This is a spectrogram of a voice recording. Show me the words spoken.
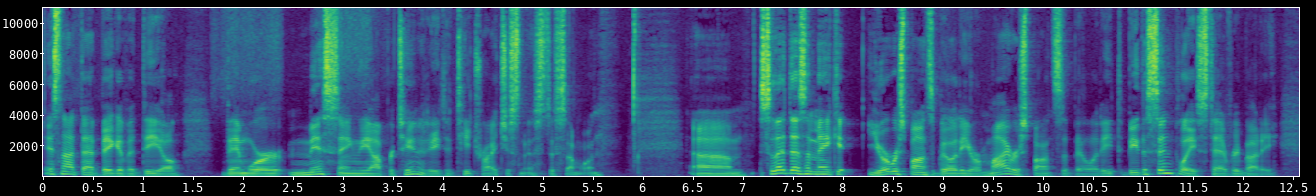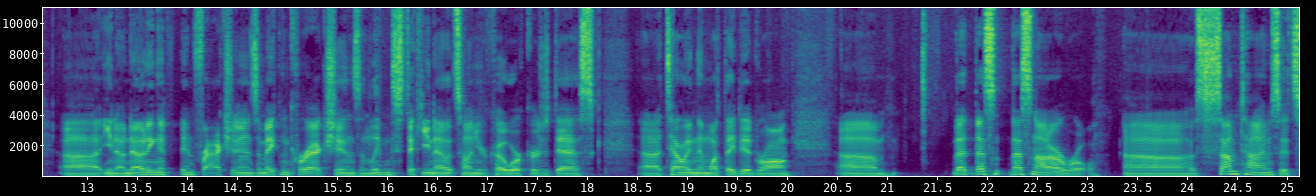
it's not that big of a deal, then we're missing the opportunity to teach righteousness to someone. Um, so that doesn't make it your responsibility or my responsibility to be the sin police to everybody. Uh, you know, noting infractions and making corrections and leaving sticky notes on your coworker's desk, uh, telling them what they did wrong. Um, that, that's that's not our role. Uh, sometimes it's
